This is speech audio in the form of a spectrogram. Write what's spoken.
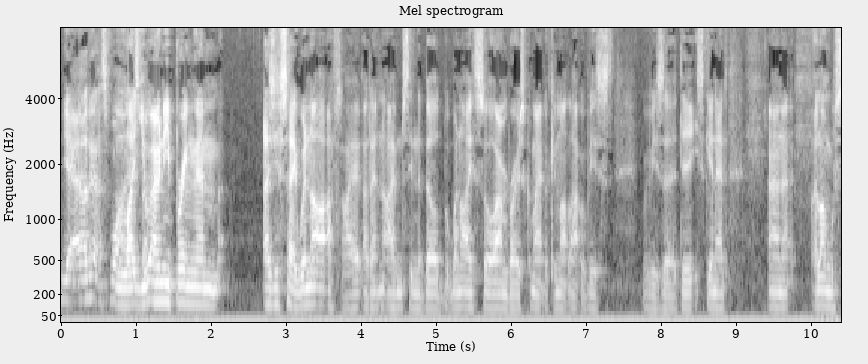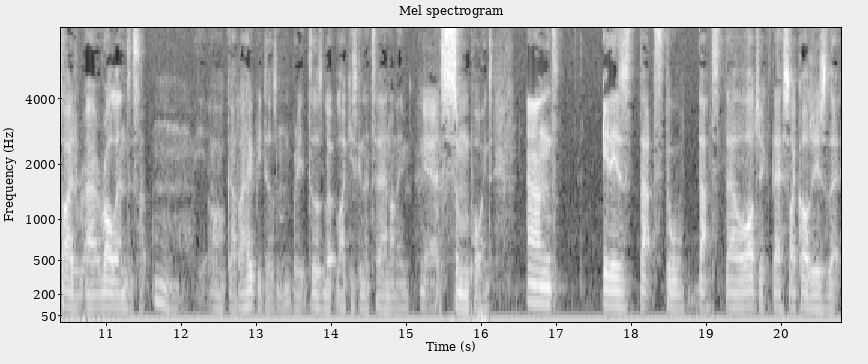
Yeah, I think that's why. like you only bring them, as you say. When I, I, I don't know, I haven't seen the build, but when I saw Ambrose come out looking like that with his with his uh, dirty skinhead, and uh, alongside uh, Rollins, it's like, mm, oh god, I hope he doesn't, but it does look like he's going to turn on him Yeah. at some point. and it is that's the that's their logic, their psychology is that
